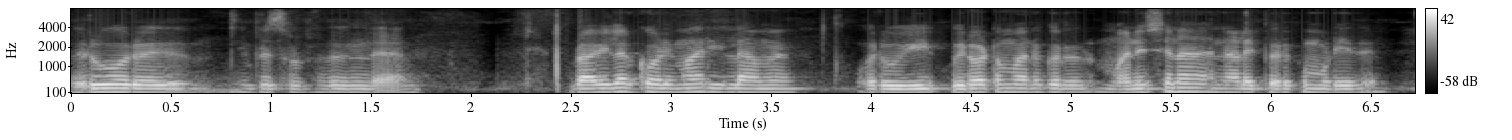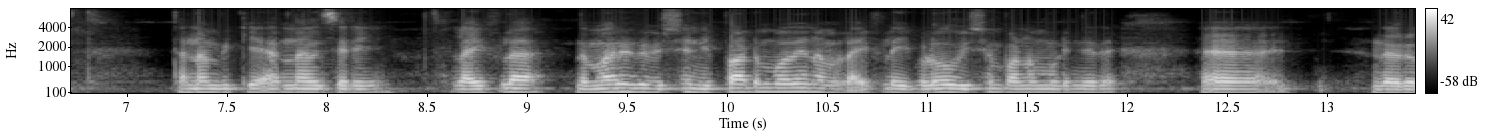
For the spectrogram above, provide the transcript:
வெறும் ஒரு எப்படி சொல்கிறது இந்த பிராய்லர் கோழி மாதிரி இல்லாமல் ஒரு உயிர் உயிரோட்டமாக இருக்கிற ஒரு மனுஷனாக என்னால் இப்போ இருக்க முடியுது. தன்னம்பிக்கையாக இருந்தாலும் சரி லைஃப்பில் இந்த மாதிரி ஒரு விஷயம் நிப்பாட்டும் போதே நம்ம லைஃப்பில் இவ்வளோ விஷயம் பண்ண முடிஞ்சது. இந்த ஒரு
